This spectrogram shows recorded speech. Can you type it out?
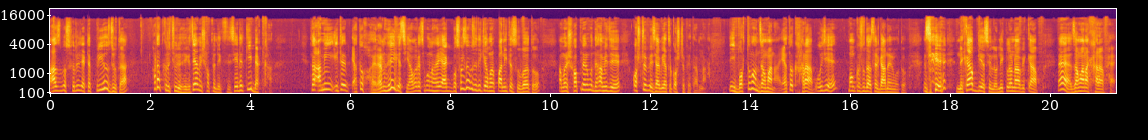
পাঁচ বছরের একটা প্রিয় জুতা হঠাৎ করে চুরি হয়ে গেছে, আমি স্বপ্নে দেখতেছি, এটার কী ব্যাখ্যা? তো আমি এটা এত হয়রান হয়ে গেছি, আমার কাছে মনে হয় এক বছর যাব যদি কেউ আমার পানিতে চুবাতো আমার স্বপ্নের মধ্যে আমি যে কষ্ট পেয়েছি, আমি এত কষ্ট পেতাম না। এই বর্তমান জমানা এত খারাপ, ওই যে পঙ্কজ দাসের গানের মতো, যে নেকাব দিয়েছিল নিকলো না বিকাপ হ্যাঁ জামানা খারাপ হ্যাঁ।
